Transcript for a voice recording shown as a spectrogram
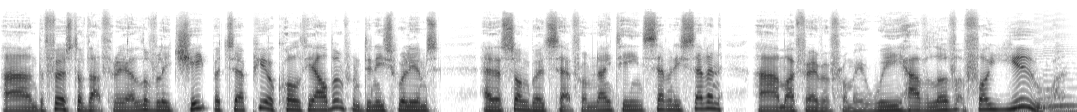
And the first of that three, a lovely, cheap but uh, pure quality album from Deniece Williams, uh, the Songbird set from 1977. Uh, my favourite from it, We Have Love for You.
